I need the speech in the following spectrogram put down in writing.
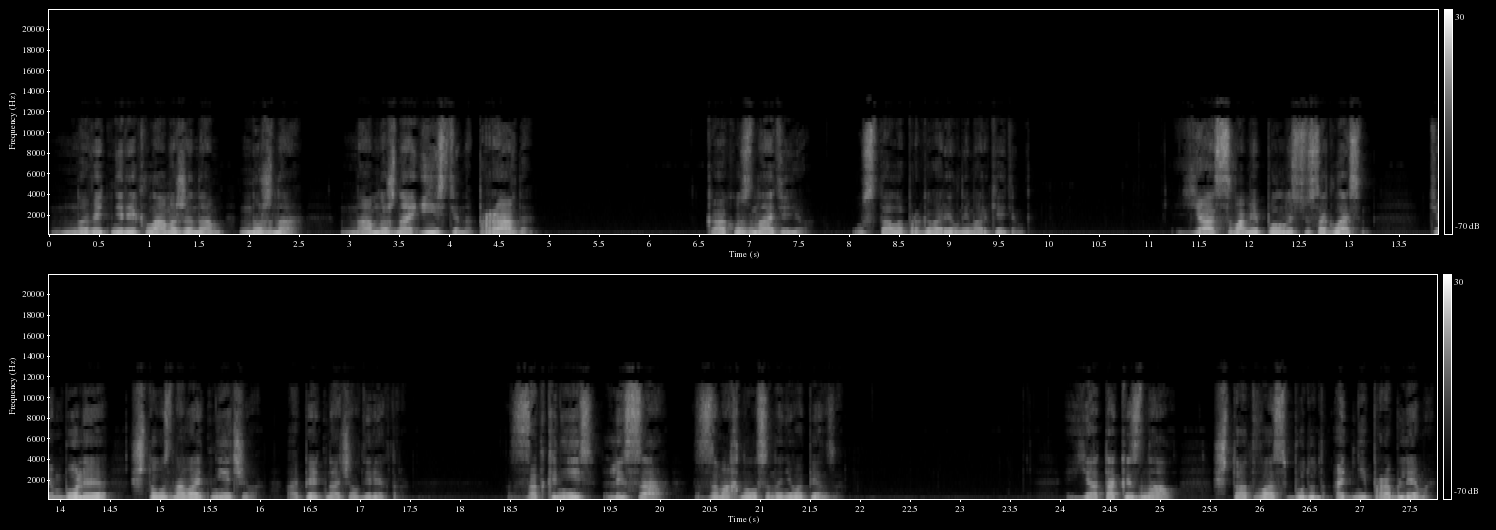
«Но ведь не реклама же нам нужна. Нам нужна истина, правда». «Как узнать ее?» устало проговорил Немаркетинг. «Я с вами полностью согласен. Тем более, что узнавать нечего», — опять начал директор. «Заткнись, лиса!» — замахнулся на него Пенза. «Я так и знал, что от вас будут одни проблемы», —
